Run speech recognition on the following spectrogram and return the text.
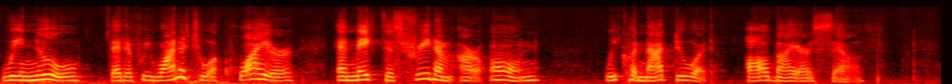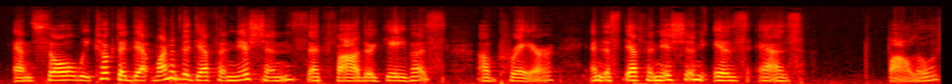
we knew that if we wanted to acquire and make this freedom our own, we could not do it all by ourselves. And so we took the one of the definitions that Father gave us of prayer and this definition is as follows.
